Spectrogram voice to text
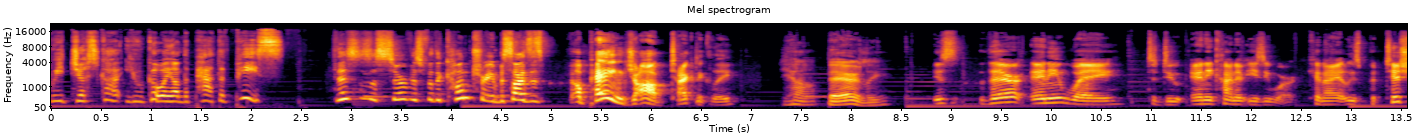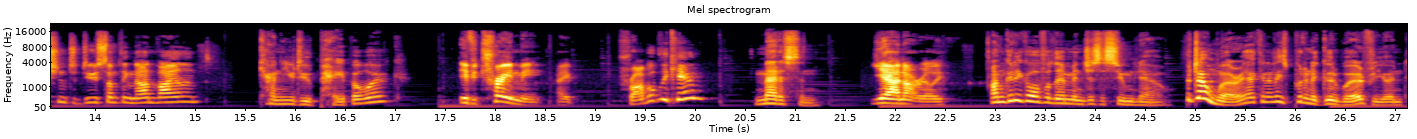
We just got you going on the path of peace. This is a service for the country, and besides, it's a paying job, technically. Yeah, barely. Is there any way to do any kind of easy work? Can I at least petition to do something nonviolent? Can you do paperwork? If you train me, I probably can? Medicine. Yeah, not really. I'm gonna go off a limb and just assume no. But don't worry, I can at least put in a good word for you, and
